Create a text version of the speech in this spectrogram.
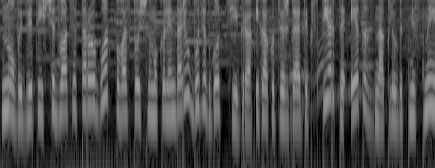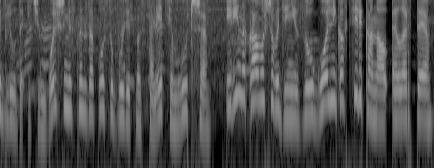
Новый 2022 год по восточному календарю будет год тигра. И, как утверждают эксперты, этот знак любит мясные блюда. И чем больше мясных закусок будет на столе, тем лучше. Ирина Камышева, Денис Заугольников, телеканал ЛРТ.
